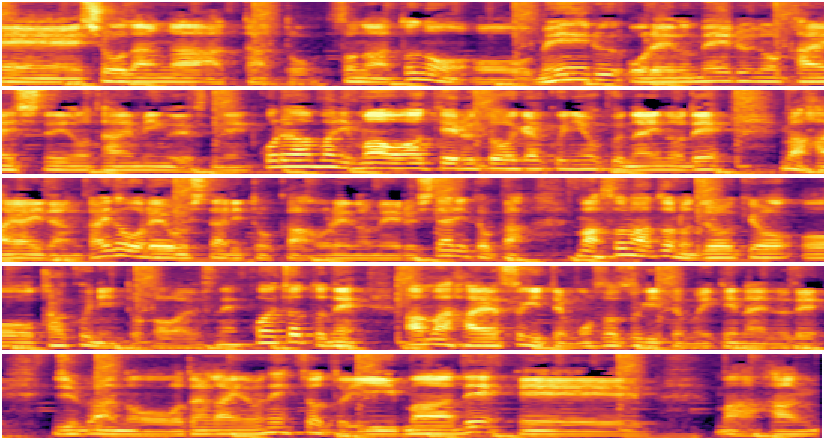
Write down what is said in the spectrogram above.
えー商談があった後その後のメールお礼のメールの返しのタイミングですね。これはあまり間を空けると逆に良くないので、まあ、早い段階でお礼をしたりとかお礼のメールしたりとか、まあ、その後の状況お確認とかはですねこれちょっとねあんまり早すぎても遅すぎてもいけないので自分あのお互いのねちょっと今で、えーまあ、反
